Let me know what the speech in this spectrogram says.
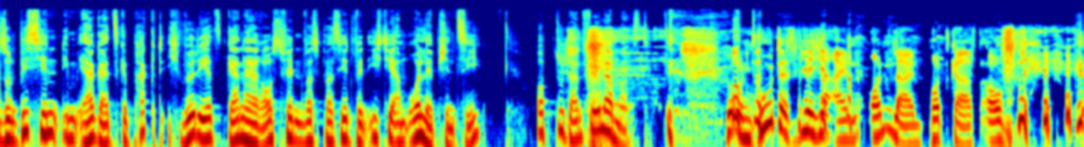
so ein bisschen im Ehrgeiz gepackt. Ich würde jetzt gerne herausfinden, was passiert, wenn ich dir am Ohrläppchen ziehe ob du dann Fehler machst. Und gut, dass wir hier einen Online-Podcast aufnehmen.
